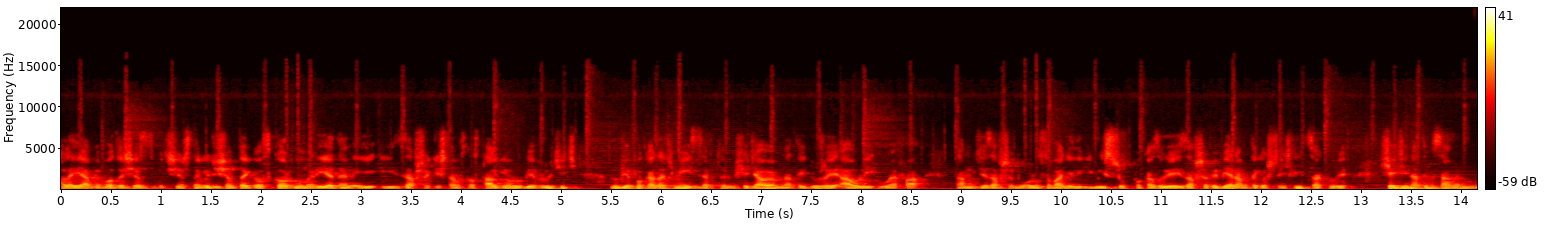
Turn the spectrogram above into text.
ale ja wywodzę się z 2010 z KOR numer jeden i, i zawsze gdzieś tam z nostalgią lubię wrócić. Lubię pokazać miejsce, w którym siedziałem na tej dużej auli UEFA, tam gdzie zawsze było losowanie Ligi Mistrzów. Pokazuję i zawsze wybieram tego szczęśliwca, który siedzi na tym samym e,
